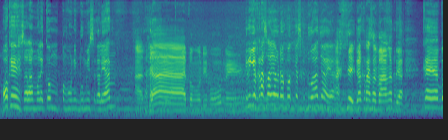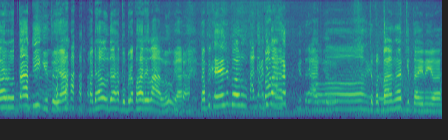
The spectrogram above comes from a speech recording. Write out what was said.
Oke, assalamualaikum penghuni bumi sekalian. Anjay, penghuni bumi. Ini gak kerasa ya udah podcast kedua aja ya. Anjay, gak kerasa banget ya. Kayak baru tadi gitu ya. Padahal udah beberapa hari lalu ya. Tapi kayaknya baru Tadi tadi, banget. banget. gitu Ya anjir. Allah, gitu. Cepet banget kita ini ya.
